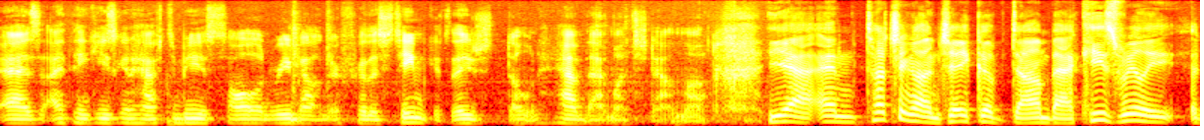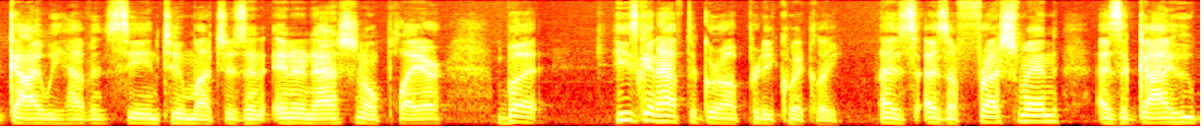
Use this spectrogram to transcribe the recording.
Whereas I think he's going to have to be a solid rebounder for this team because they just don't have that much down low. Yeah, and touching on Jacob Dombek, he's really a guy we haven't seen too much as an international player, but he's going to have to grow up pretty quickly. As, as a freshman, as a guy who,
